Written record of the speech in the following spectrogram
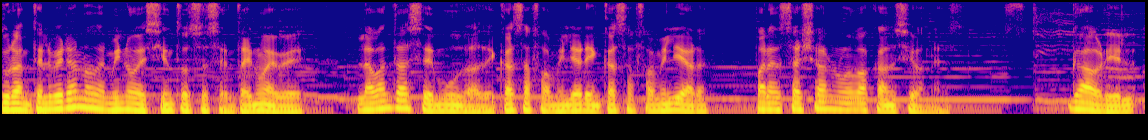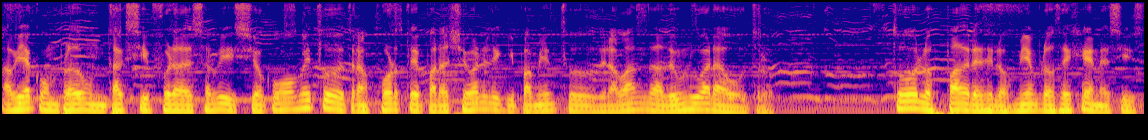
Durante el verano de 1969, la banda se muda de casa familiar en casa familiar para ensayar nuevas canciones. Gabriel había comprado un taxi fuera de servicio como método de transporte para llevar el equipamiento de la banda de un lugar a otro. Todos los padres de los miembros de Genesis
